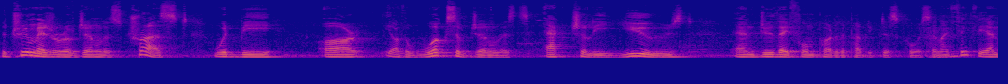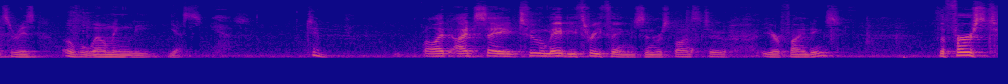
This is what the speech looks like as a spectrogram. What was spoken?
The true measure of journalists' trust would be are, are the works of journalists actually used and do they form part of the public discourse? And I think the answer is overwhelmingly yes. Yes. Jim? Well, I'd, I'd say two, maybe three things in response to your findings. The first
